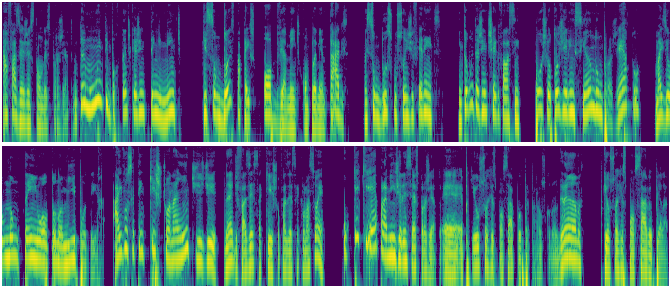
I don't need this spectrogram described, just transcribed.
a fazer a gestão desse projeto. Então é muito importante que a gente tenha em mente que são dois papéis obviamente complementares, mas são duas funções diferentes. Então muita gente chega e fala assim: "Poxa, eu estou gerenciando um projeto, mas eu não tenho autonomia e poder". Aí você tem que questionar antes de, né, de fazer essa queixa ou fazer essa reclamação é o que, que é para mim gerenciar esse projeto? É, é porque eu sou responsável por preparar os cronogramas, porque eu sou responsável pela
